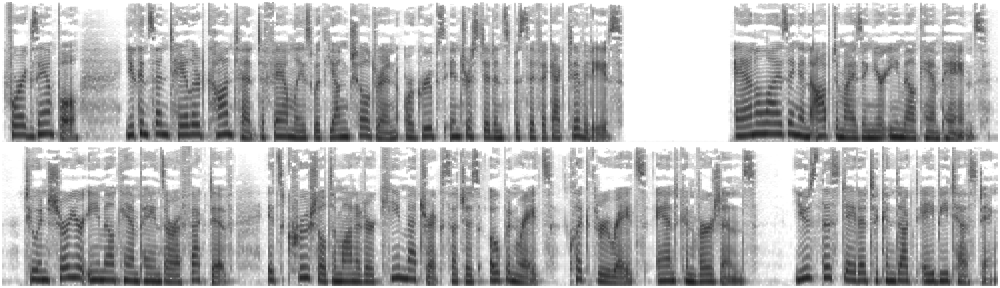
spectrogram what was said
For example, you can send tailored content to families with young children or groups interested in specific activities. Analyzing and optimizing your email campaigns. To ensure your email campaigns are effective, it's crucial to monitor key metrics such as open rates, click-through rates, and conversions. Use this data to conduct A-B testing,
